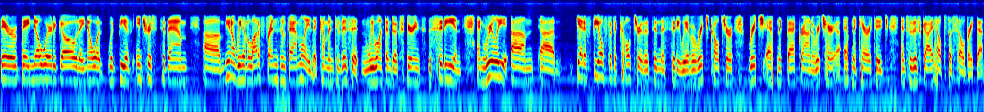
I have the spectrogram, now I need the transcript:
they they know where to go, they know what would be of interest to them. Um, you know, we have a lot of friends and family that come in to visit, and we want them to experience the city and and really. Um, uh, get a feel for the culture that's in this city. We have a rich culture, rich ethnic background, a rich her- ethnic heritage, and so this guide helps us celebrate that.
